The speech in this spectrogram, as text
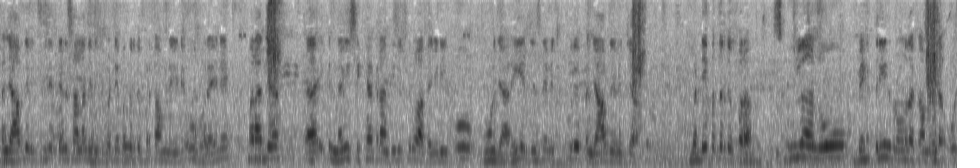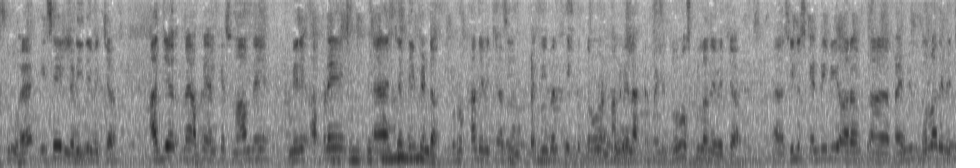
ਪੰਜਾਬ ਦੇ ਵਿੱਚ ਪਿਛਲੇ 3 ਸਾਲਾਂ ਦੇ ਵਿੱਚ ਵੱਡੇ ਪੱਧਰ ਦੇ ਉੱਪਰ ਕੰਮ ਨੇ ਜਿਹੜੇ ਉਹ ਹੋ ਰਹੇ ਨੇ। ਪਰ ਅੱਜ ਇੱਕ ਨਵੀਂ ਸਿੱਖਿਆ ਕ੍ਰਾਂਤੀ ਦੀ ਸ਼ੁਰੂਆਤ ਹੈ ਜਿਹੜੀ ਉਹ ਹੋਣ ਜਾ ਰਹੀ ਹੈ, ਜਿਸ ਦੇ ਵਿੱਚ ਪੂਰੇ ਪੰਜਾਬ ਦੇ ਵਿੱਚ ਵੱਡੇ ਪੱਧਰ ਦੇ ਉੱਪਰ ਸਕੂਲਾਂ ਨੂੰ ਬਿਹਤਰੀਨ ਬਣਾਉਣ ਦਾ ਕੰਮ ਜਿਹੜਾ ਉਹ ਸ਼ੁਰੂ ਹੈ, ਇਸੇ ਲੜੀ ਦੇ ਵਿੱਚ ਅੱਜ ਮੈਂ ਆਪਣੇ ਹਲਕੇ ਸੁਨਾਮ ਦੇ ਮੇਰੇ ਆਪਣੇ ਜੱਦੀ ਪਿੰਡ ਰੁੱਖਾਂ ਦੇ ਵਿੱਚ ਅਸੀਂ ਤਕਰੀਬਨ 1 ਕਰੋੜ 98 ਲੱਖ ਰੁਪਏ ਦੇ ਦੋਨੋਂ ਸਕੂਲਾਂ ਦੇ ਵਿੱਚ ਸੀਨੀਅਰ ਸੈਕੰਡਰੀ ਵੀ ਔਰ ਪ੍ਰਾਇਮਰੀ ਵੀ ਦੋਨਾਂ ਦੇ ਵਿੱਚ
